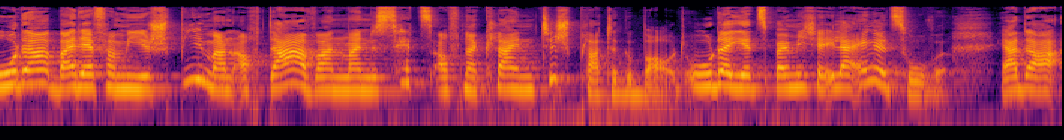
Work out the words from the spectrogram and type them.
Oder bei der Familie Spielmann, auch da waren meine Sets auf einer kleinen Tischplatte gebaut. Oder jetzt bei Michaela Engelshove. Ja, da,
